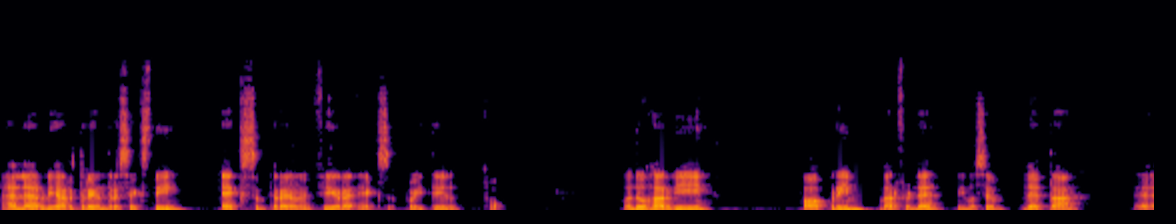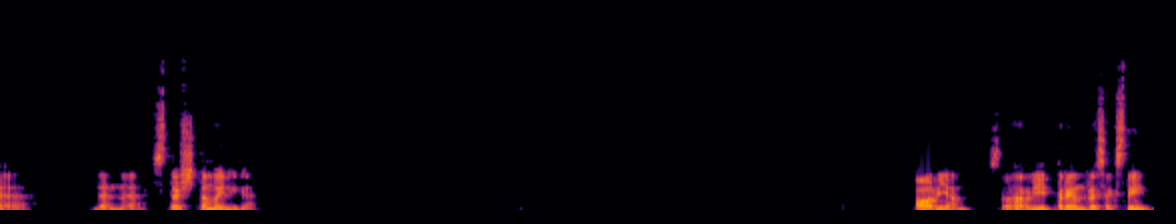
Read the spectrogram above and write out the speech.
Eller vi har 360 x subtraherat med 4x upphöjt till och då har vi A'. Varför det? Vi måste veta eh, den eh, största möjliga. Arean. Så har vi 360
